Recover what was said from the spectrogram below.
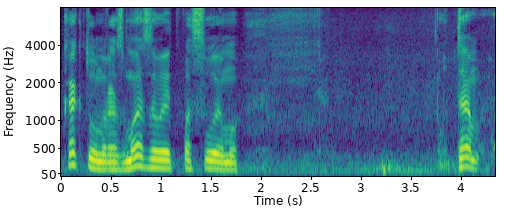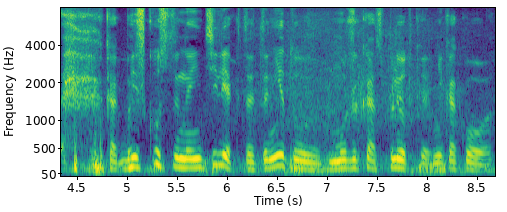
как-то он размазывает по-своему там как бы искусственный интеллект. Это нету мужика с плеткой никакого.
